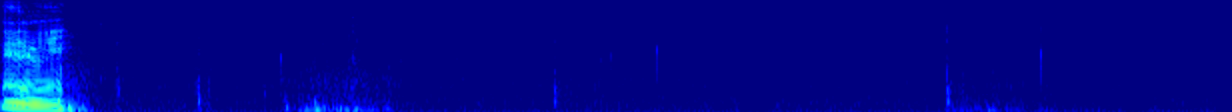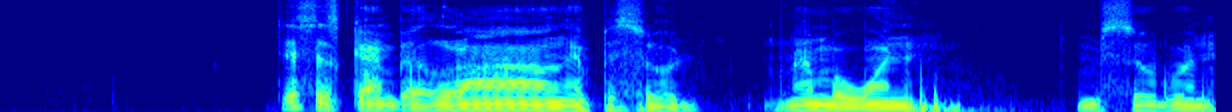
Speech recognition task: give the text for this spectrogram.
Anyway. This is going to be a long episode. Number one. Episode one.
